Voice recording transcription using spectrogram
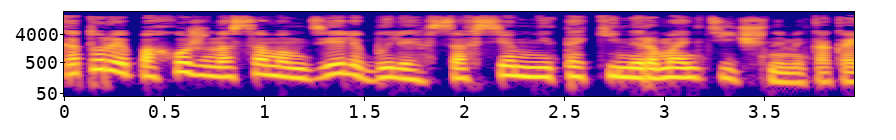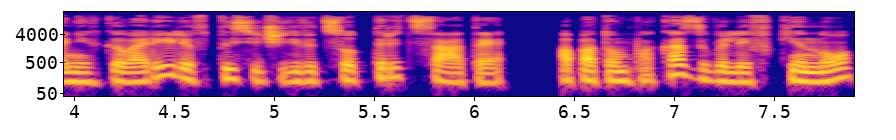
которые, похоже, на самом деле были совсем не такими романтичными, как о них говорили в 1930-е, а потом показывали в кино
